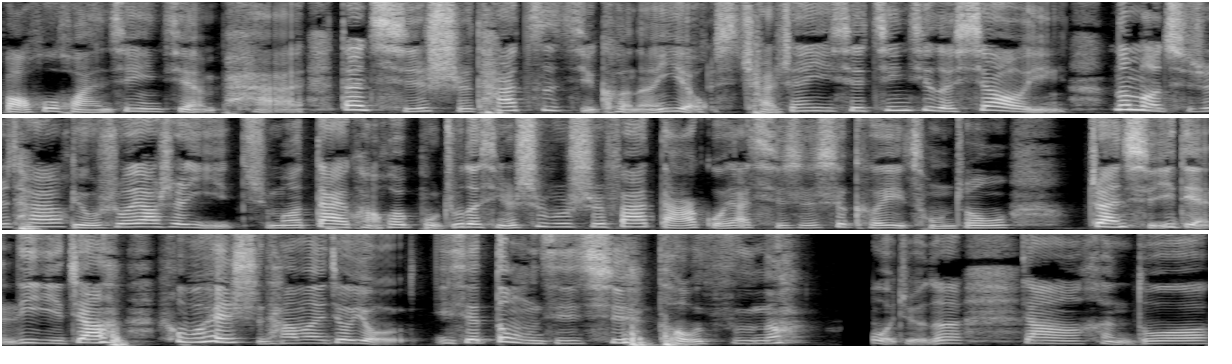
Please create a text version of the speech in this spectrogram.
保护环境、减排，但其实它自己可能也产生一些经济的效应。那么，其实它比如说，要是以什么贷款或者补助的形式，是不是发达国家其实是可以从中赚取一点利益？这样 会不会使他们就有一些动机去 投资呢？我觉得，像很多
